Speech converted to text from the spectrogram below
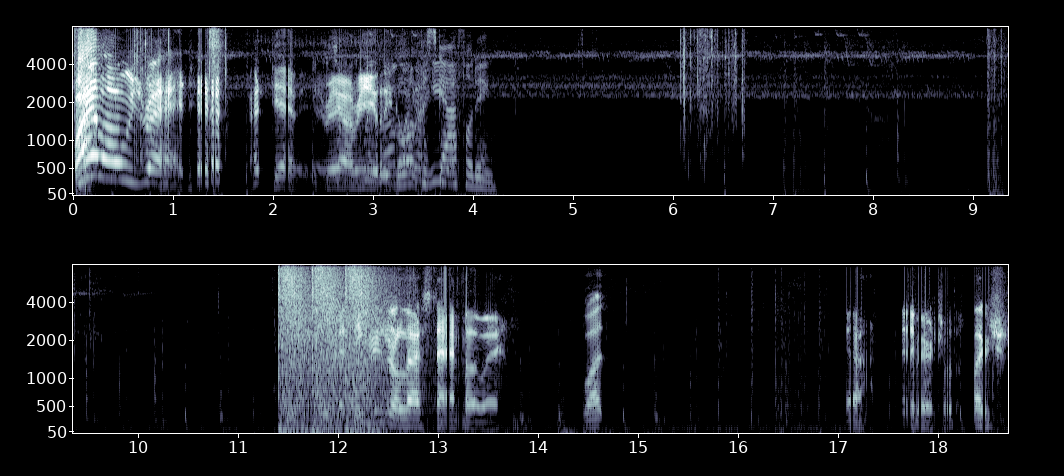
Why am I always red? God damn it. Yeah, really. Go up the scaffolding. I think this is our last stand, by the way. What? Yeah. Delirious. What the fudge?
